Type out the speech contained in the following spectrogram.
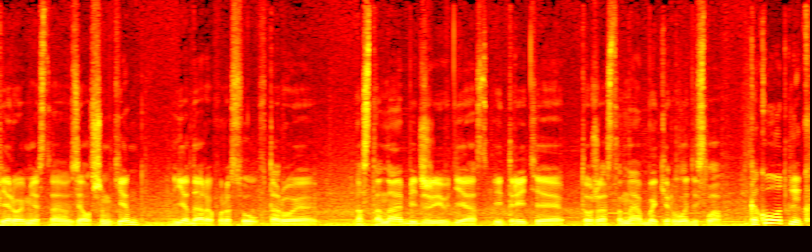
Первое место взял Шимкент, Ядаров Расул, второе Астана Биджиев Диас и третье тоже Астана Бекер Владислав. Какой отклик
